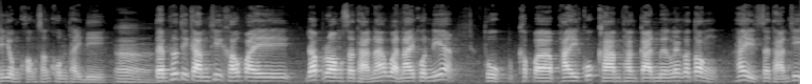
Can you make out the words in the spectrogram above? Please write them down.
นิยมของสังคมไทยดีอ่าแต่พฤติกรรมที่เขาไปรับรองสถานะว่านายคนเนี้ยถูกภัยคุกคามทางการเมืองแล้วก็ต้อง ให้สถานที่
